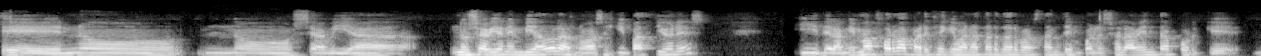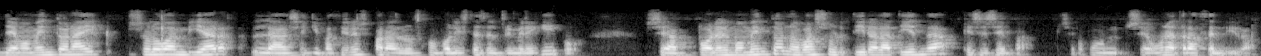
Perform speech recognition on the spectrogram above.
eh, no, no, se había, no se habían enviado las nuevas equipaciones y de la misma forma parece que van a tardar bastante en ponerse a la venta porque de momento Nike solo va a enviar las equipaciones para los futbolistas del primer equipo. O sea, por el momento no va a surtir a la tienda que se sepa, según, según ha trascendido.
